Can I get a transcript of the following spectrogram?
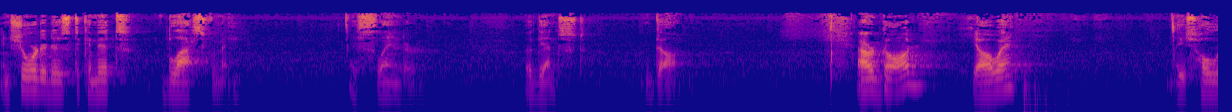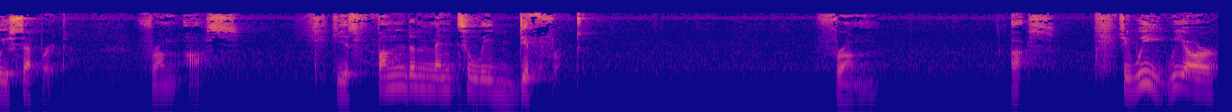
In short, it is to commit blasphemy, a slander against God. Our God, Yahweh, is wholly separate from us. He is fundamentally different from us. See, we, we are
